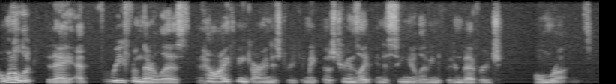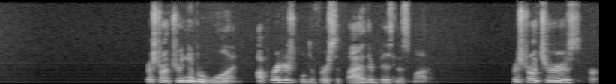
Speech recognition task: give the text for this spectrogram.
I want to look today at three from their list and how I think our industry can make those translate into senior living food and beverage home runs. Restaurant trend number one operators will diversify their business model. Restaurateurs are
